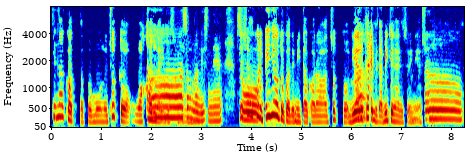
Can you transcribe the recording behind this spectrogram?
てなかったと思うので、ちょっとわかんないですけど、ああ、そうなんですね。私もこれビデオとかで見たから、ちょっとリアルタイムでは見てないんですよね。うーん。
